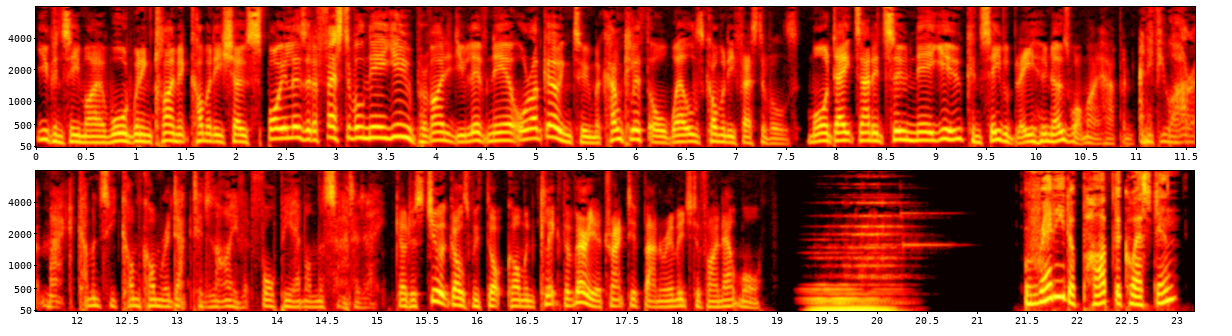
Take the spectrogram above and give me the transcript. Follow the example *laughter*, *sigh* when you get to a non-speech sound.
You can see my award winning climate comedy show Spoilers at a festival near you, provided you live near or are going to Machynlleth or Wells comedy festivals. More dates added soon near you, conceivably, who knows what might happen. And if you are at Mac, come and see ComCom Redacted live at 4pm on the Saturday. Go to stuartgoldsmith.com and click the very attractive banner image to find out more. Ready to pop the question?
